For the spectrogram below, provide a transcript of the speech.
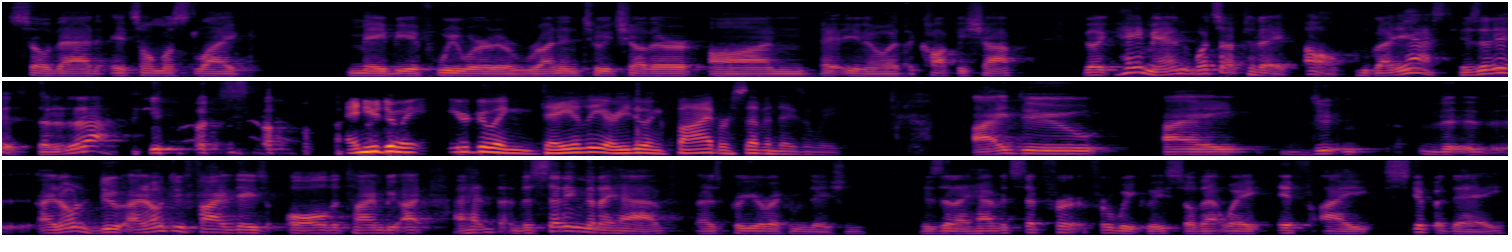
so that it's almost like maybe if we were to run into each other on, eh, you know, at the coffee shop, be like, hey man, what's up today? Oh, I'm glad you asked. Here's it is. Da, da, da, da. You know, so. And you're doing you're doing daily, or are you doing five or seven days a week? I do I do the, I don't do I don't do five days all the time. I, I had the setting that I have as per your recommendation is that I have it set for for weekly, so that way if I skip a day,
